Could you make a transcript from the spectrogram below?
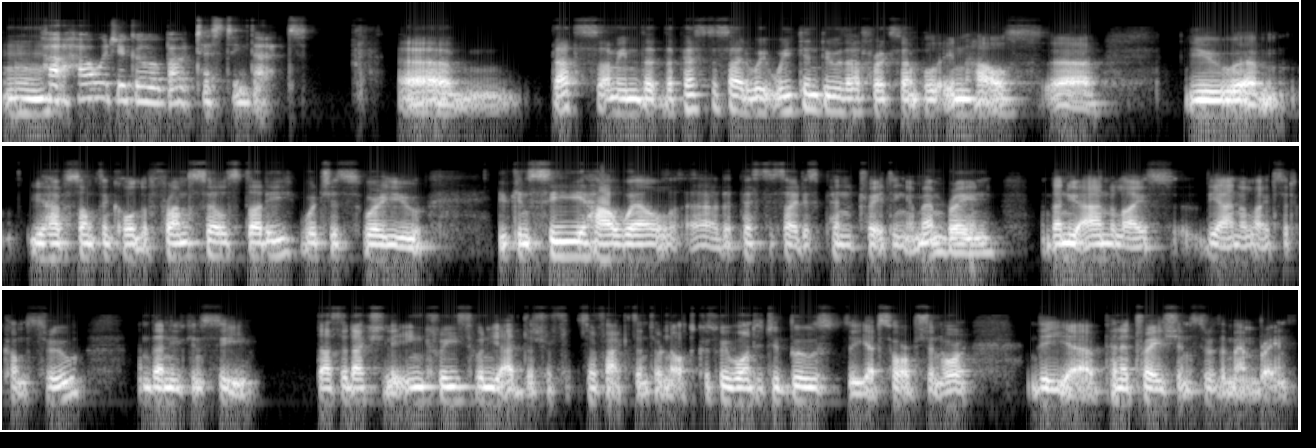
mm-hmm. how, how would you go about testing that um, that's i mean the, the pesticide we, we can do that for example in-house uh, you um, you have something called a Franz cell study which is where you you can see how well uh, the pesticide is penetrating a membrane. And then you analyze the analytes that come through, and then you can see does it actually increase when you add the surfactant or not? Because we wanted to boost the absorption or the uh, penetration through the membrane.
